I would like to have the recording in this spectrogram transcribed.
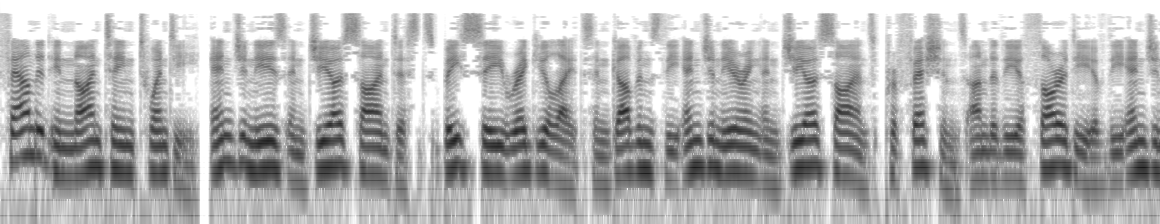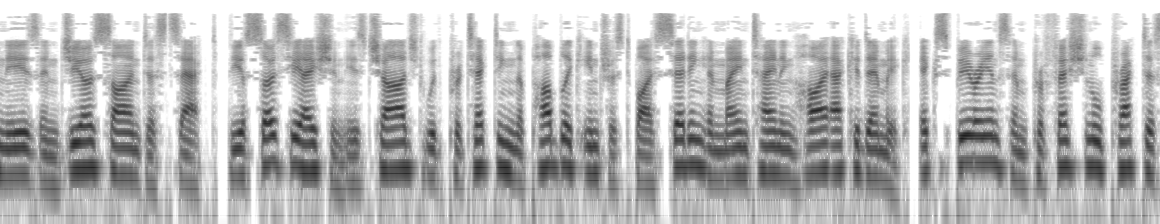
Founded in 1920, Engineers and Geoscientists BC regulates and governs the engineering and geoscience professions under the authority of the Engineers and Geoscientists Act. The association is charged with protecting the public interest by setting and maintaining high academic, experience and professional practice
